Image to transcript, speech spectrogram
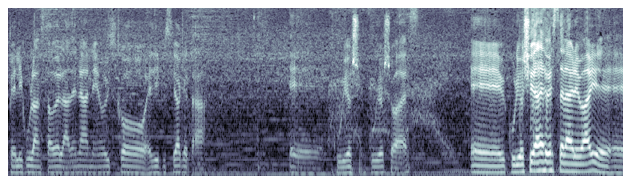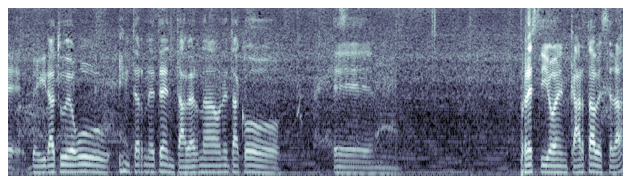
pelikulan zaudela dena neoizko edifizioak eta e, kurioso, kuriosoa ez. E, kuriosidade bestela ere bai, e, begiratu dugu interneten taberna honetako e, prezioen karta bezala,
